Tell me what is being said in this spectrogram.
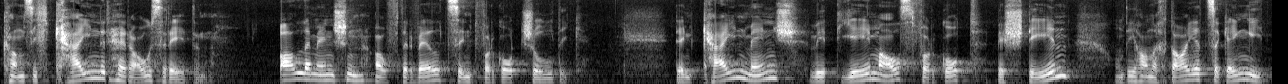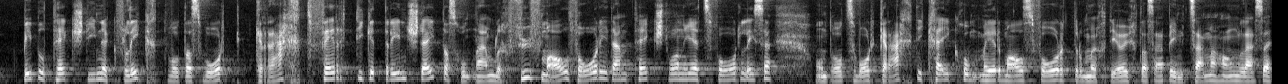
kann sich keiner herausreden. Alle Menschen auf der Welt sind vor Gott schuldig. Denn kein Mensch wird jemals vor Gott bestehen. Und ich habe euch da jetzt eine gängige Bibeltext hineingeflickt, wo das Wort gerechtfertigt drinsteht. Das kommt nämlich fünfmal vor in dem Text, den ich jetzt vorlese. Und auch das Wort Gerechtigkeit kommt mehrmals vor. Darum möchte ich euch das eben im Zusammenhang lesen.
